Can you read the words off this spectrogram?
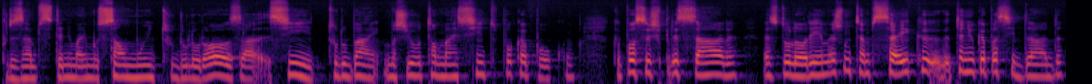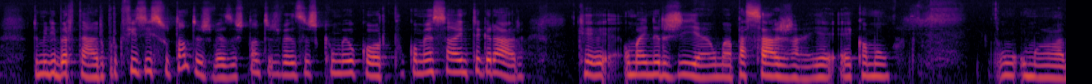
Por exemplo, se tenho uma emoção muito dolorosa, sim, tudo bem, mas eu também sinto pouco a pouco que posso expressar esse dolor e ao mesmo tempo sei que tenho capacidade de me libertar, porque fiz isso tantas vezes, tantas vezes que o meu corpo começa a integrar que uma energia, uma passagem, é, é como uma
